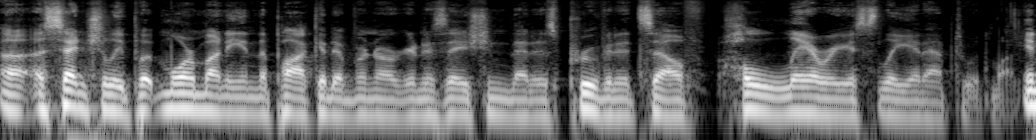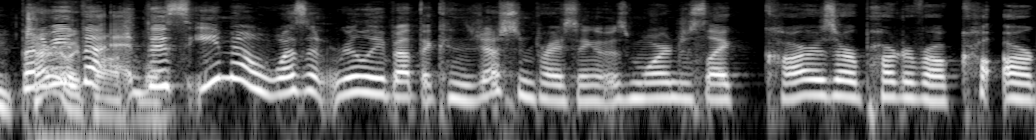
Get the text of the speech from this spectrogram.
uh, essentially put more money in the pocket of an organization that has proven itself hilariously inept with money. But I mean, that, this email wasn't really about the congestion pricing. It was more just like cars are part of our our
